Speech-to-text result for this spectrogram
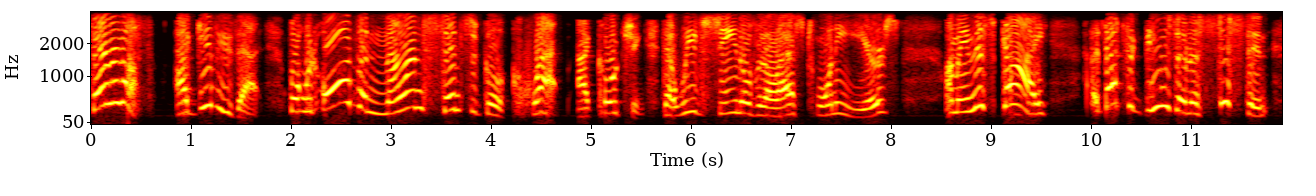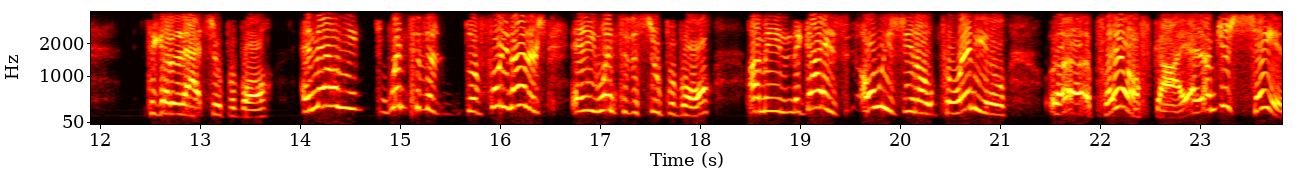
Fair enough. I give you that. But with all the nonsensical crap at coaching that we've seen over the last 20 years, I mean, this guy, that's a, he was an assistant to go to that Super Bowl, and now he went to the, the 49ers and he went to the Super Bowl. I mean, the guy is always, you know, perennial uh, playoff guy. I, I'm just saying,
